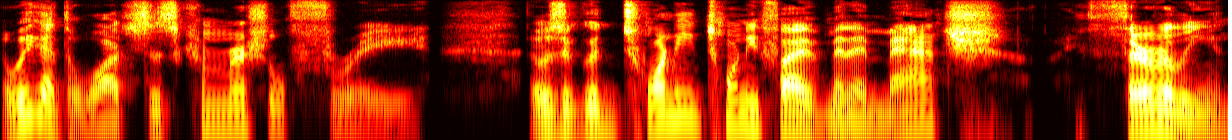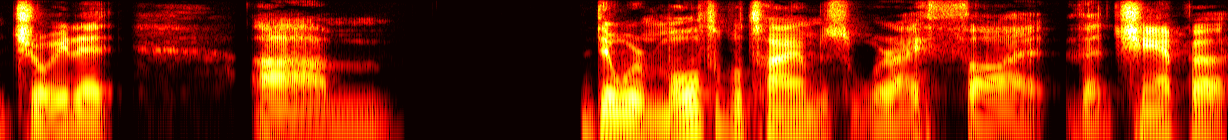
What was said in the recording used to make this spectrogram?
And we got to watch this commercial free. It was a good 20 25 minute match. I thoroughly enjoyed it. Um, there were multiple times where I thought that Ciampa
